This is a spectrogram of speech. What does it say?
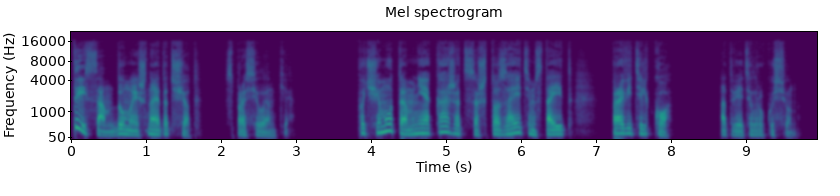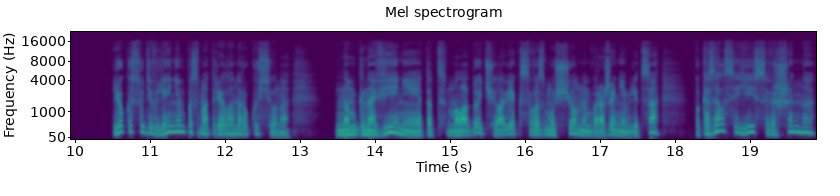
ты сам думаешь на этот счет? спросил Энки. «Почему-то мне кажется, что за этим стоит правитель Ко», — ответил Рукусюн. Йока с удивлением посмотрела на Рукусюна — на мгновение этот молодой человек с возмущенным выражением лица показался ей совершенно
